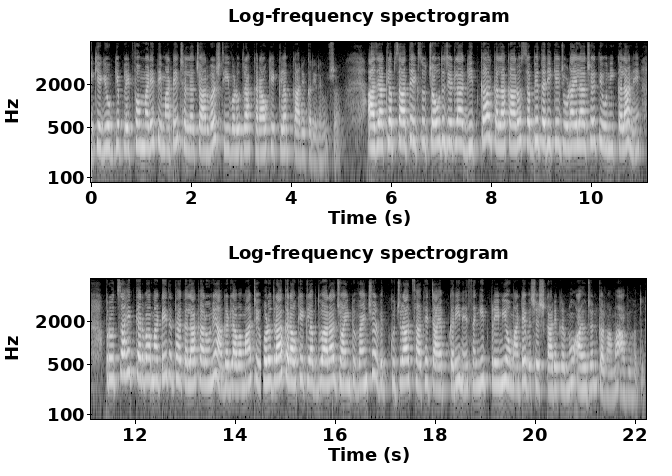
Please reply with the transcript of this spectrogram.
એક યોગ્ય પ્લેટફોર્મ મળે તે માટે છેલ્લા ચાર વર્ષથી વડોદરા કરાઓકે ક્લબ કાર્ય કરી રહ્યું છે. આજે આ ક્લબ સાથે એકસો ચૌદ જેટલા ગીતકાર, કલાકારો સભ્ય તરીકે જોડાયેલા છે. તેઓની કલાને પ્રોત્સાહિત કરવા માટે તથા કલાકારોને આગળ લાવવા માટે વડોદરા કરાઓકે ક્લબ દ્વારા જોઈન્ટ વેન્ચર વિથ ગુજરાત સાથે ટાઈપ કરીને સંગીત પ્રેમીઓ માટે વિશેષ કાર્યક્રમનું આયોજન કરવામાં આવ્યું હતું.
